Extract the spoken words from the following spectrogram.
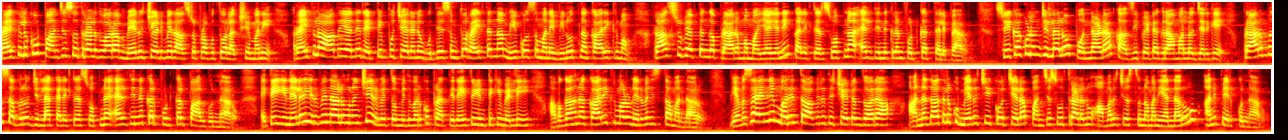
రైతులకు పంచసూత్రాల ద్వారా మేలు చేయడమే రాష్ట్ర ప్రభుత్వ లక్ష్యమని రైతుల ఆదాయాన్ని రెట్టింపు చేయాలనే ఉద్దేశంతో రైతన్న మీకోసం అనే వినూత్న కార్యక్రమం రాష్ట్ర వ్యాప్తంగా ప్రారంభమయ్యాయని కలెక్టర్ స్వప్న ఎల్ దినకరన్ ఫుడ్కర్ తెలిపారు. శ్రీకాకుళం జిల్లాలో పొన్నాడ కాజీపేట గ్రామాల్లో జరిగే ప్రారంభ సభలో జిల్లా కలెక్టర్ స్వప్న ఎల్ దినకర్ ఫుడ్కర్ పాల్గొన్నారు. అయితే ఈ నెల ఇరవై నాలుగు నుంచి ఇరవై తొమ్మిది వరకు ప్రతి రైతు ఇంటికి వెళ్ళి అవగాహన కార్యక్రమాలు నిర్వహిస్తామన్నారు. వ్యవసాయాన్ని మరింత అభివృద్ధి చేయడం ద్వారా అన్నదాతలకు మేలు చేకూర్చేలా పంచసూత్రాలను అమలు చేస్తున్నామని అన్నారు అని పేర్కొన్నారు.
